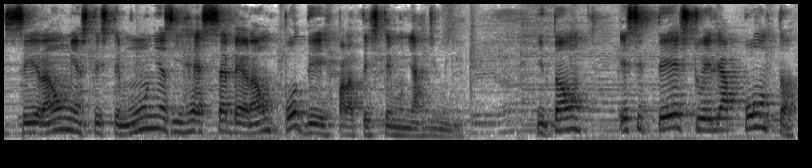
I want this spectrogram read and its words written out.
Serão minhas testemunhas e receberão poder para testemunhar de mim. Então, esse texto ele aponta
